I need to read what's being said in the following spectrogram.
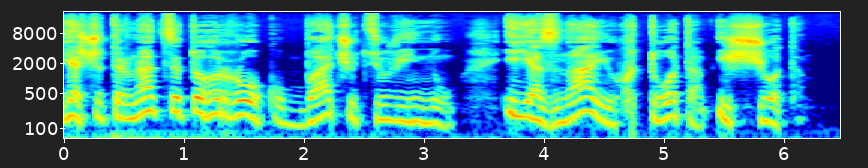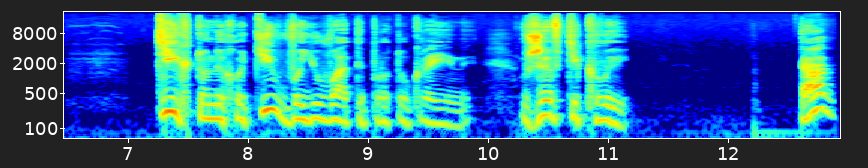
я з 14-го року бачу цю війну, і я знаю, хто там і що там. Ті, хто не хотів воювати проти України, вже втекли. Так,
